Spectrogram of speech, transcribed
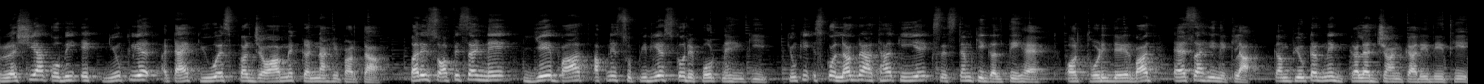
रशिया को भी एक न्यूक्लियर अटैक यूएस पर जवाब में करना ही पड़ता। पर इस ऑफिसर ने ये बात अपने सुपीरियर्स को रिपोर्ट नहीं की, क्योंकि इसको लग रहा था कि ये एक सिस्टम की गलती है। और थोड़ी देर बाद ऐसा ही निकला। कंप्यूटर ने गलत जानकारी दी थी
